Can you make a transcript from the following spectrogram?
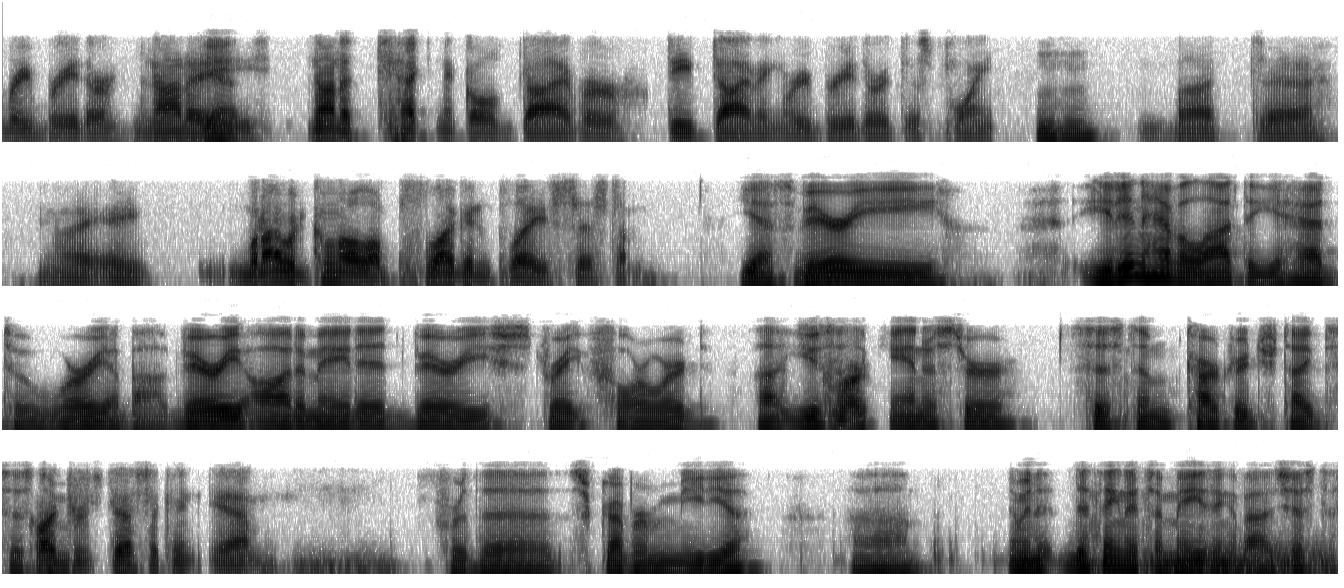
rebreather, not a Yeah. not a technical diver, deep diving rebreather at this point, mhm. but uh, you know, a what I would call a plug and play system. Yes, very. You didn't have a lot that you had to worry about. Very automated, very straightforward. Uh, uses a canister system, cartridge type system Cartridge desiccant, yeah. for the scrubber media. Um, I mean, the thing that's amazing about it is just the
